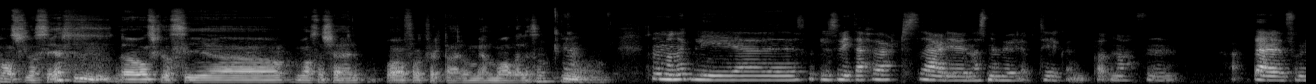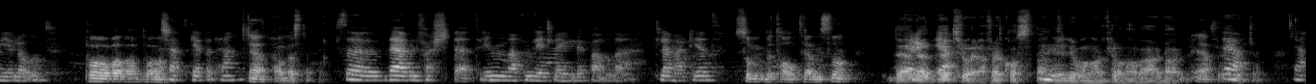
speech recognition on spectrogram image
vanskelig å si. Mm. Det er vanskelig å si uh, hva som skjer på folkefeltet her om en måned, liksom. Mm. Men må nok bli uh, Så vidt jeg har hørt, så er det nesten umulig å få tilgang på det nå. Det er for mye load. På hva da? På ChatGPT. Ja. ja, stemmer. Så det er vel første trinn da, som blir tilgjengelig for alle til enhver tid. Som betaltjeneste, da? Det, det, det tror jeg, for det koster mm. millioner av kroner hver dag. Ja. Ja. ja.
